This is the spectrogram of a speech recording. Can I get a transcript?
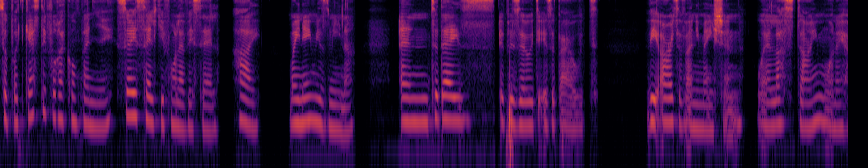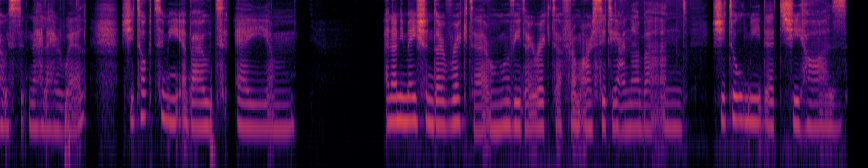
Ce podcast est pour accompagner ceux et celles qui font la vaisselle. Hi, my name is Mina, and today's episode is about the art of animation. Where last time, when I hosted Nahla Herwell, she talked to me about a um, an animation director or movie director from our city, Annaba, and she told me that she has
